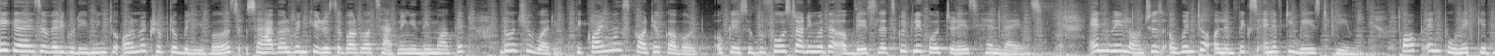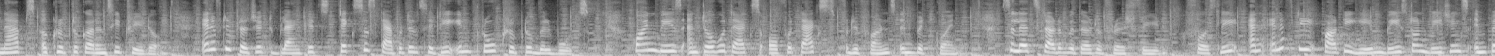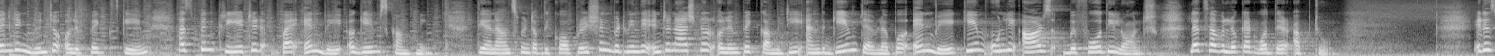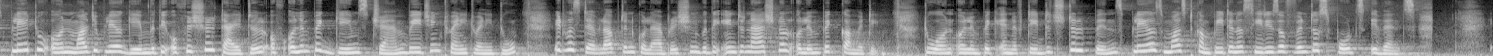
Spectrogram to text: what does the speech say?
Hey guys, a very good evening to all my crypto believers. So, have you all been curious about what's happening in the market? Don't you worry, the CoinMonks got you covered. Okay, so before starting with the updates, let's quickly quote today's headlines. Nway launches a Winter Olympics NFT based game. Cop in Pune kidnaps a cryptocurrency trader. NFT project blankets Texas capital city in pro crypto billboards. Coinbase and TurboTax offer tax refunds in Bitcoin. So, let's start off with our refresh feed. Firstly, an NFT party game based on Beijing's impending Winter Olympics game has been created by Nway, a games company. The announcement of the cooperation between the International Olympic Committee and the game developer Nway came only hours before the launch. Let's have a look at what they're up to. It is play to earn multiplayer game with the official title of Olympic Games Jam Beijing 2022. It was developed in collaboration with the International Olympic Committee. To earn Olympic NFT digital pins, players must compete in a series of winter sports events.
